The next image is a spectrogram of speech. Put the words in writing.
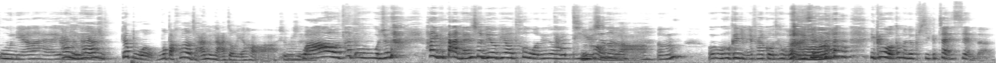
五年了还在用。他你看，要是要不我我把护照夹拿走也好啊，是不是？哇哦，他都我觉得他一个大男生没有必要偷我那种女生的了。嗯，我我跟你没法沟通了，现在 你跟我根本就不是一个战线的。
